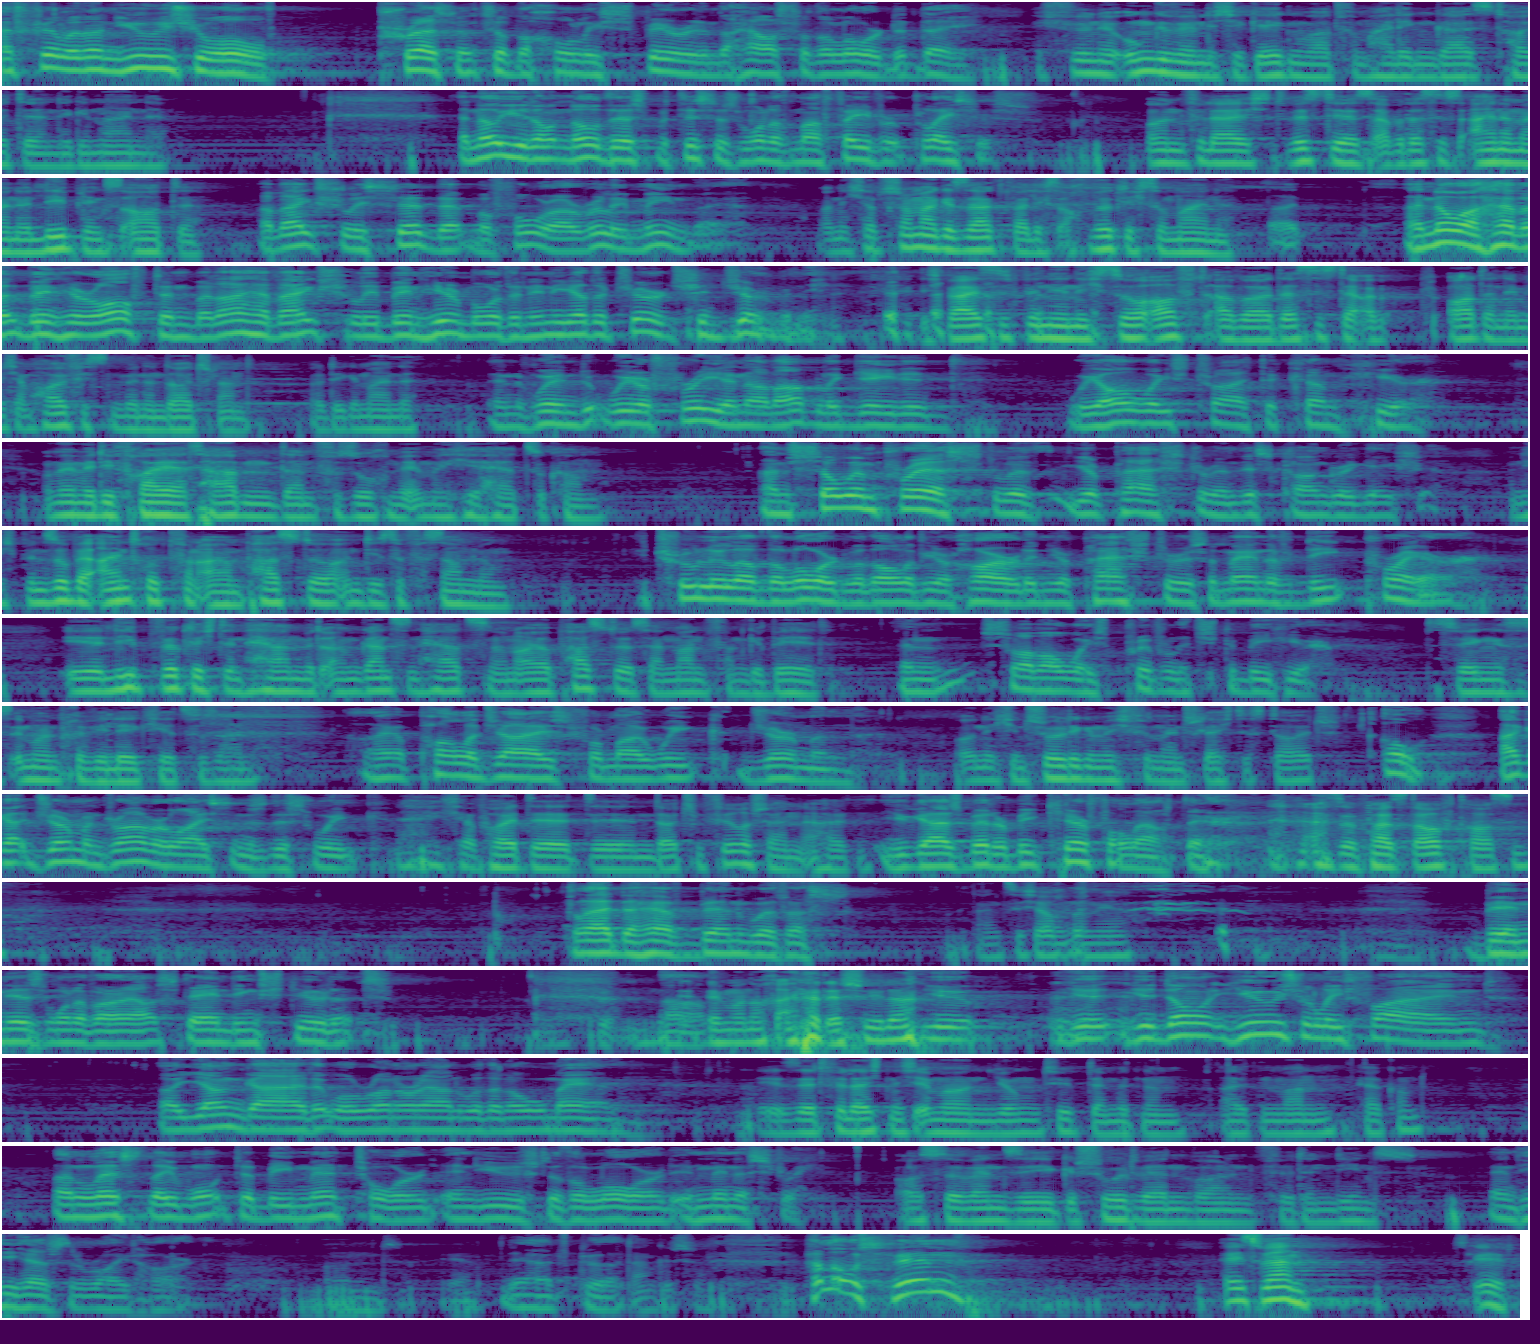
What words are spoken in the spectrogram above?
I feel an unusual presence of the Holy Spirit in the house of the Lord today. Ich fühle eine ungewöhnliche Gegenwart vom Heiligen Geist heute in der Gemeinde. I know you don't know this, but this is one of my favorite places. Und vielleicht wisst ihr es, aber das ist einer meiner Lieblingsorte. I've actually said that before. I really mean that. Und ich habe es schon mal gesagt, weil ich es auch wirklich so meine. I, I know I haven't been here often, but I have actually been here more than any other church in Germany. Ich weiß, ich bin hier nicht so oft, aber das ist der Ort, an dem ich am häufigsten bin in Deutschland, oder die Gemeinde. And when we are free and not obligated, we always try to come here. Und wenn wir die Freiheit haben, dann versuchen wir immer hierher zu kommen. I'm so impressed with your pastor in this congregation. Und ich bin so beeindruckt von eurem Pastor und dieser Versammlung. You truly love the Lord with all of your heart, and your pastor is a man of deep prayer. Ihr liebt wirklich den Herrn mit eurem ganzen Herzen und euer Pastor ist ein Mann von Gebet. And so I'm always privileged to be here. Deswegen ist es immer ein Privileg, hier zu sein. I apologize for my weak German. Und ich entschuldige mich für mein schlechtes Deutsch. Oh, I got German driver license this week. Ich habe heute den deutschen Führerschein erhalten. You guys better be careful out there. Also passt auf draußen. Glad to have Ben with us. Dankt sich auch bei mir. Ben is one of our outstanding students. Immer noch einer der Schüler. You, you, you don't usually find a young guy that will run around with an old man Ihr seht vielleicht nicht immer einen jungen Typ, der mit einem alten Mann herkommt. unless they want to be mentored and used of the Lord in ministry. Außer wenn sie geschult werden wollen für den Dienst. And he has the right heart. Und it's good. Dankeschön. Hello, Sven. Hey Sven, was geht?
